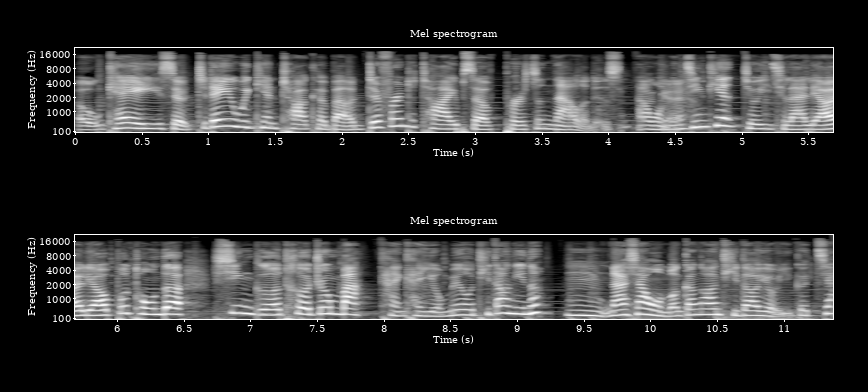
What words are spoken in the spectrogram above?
Okay, so today we can talk about different types of personalities. 那我们 Okay. 今天就一起来聊 一聊不同的性格特征吧，看一看有没有提到你呢？嗯，那像我们刚刚提到有一个家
